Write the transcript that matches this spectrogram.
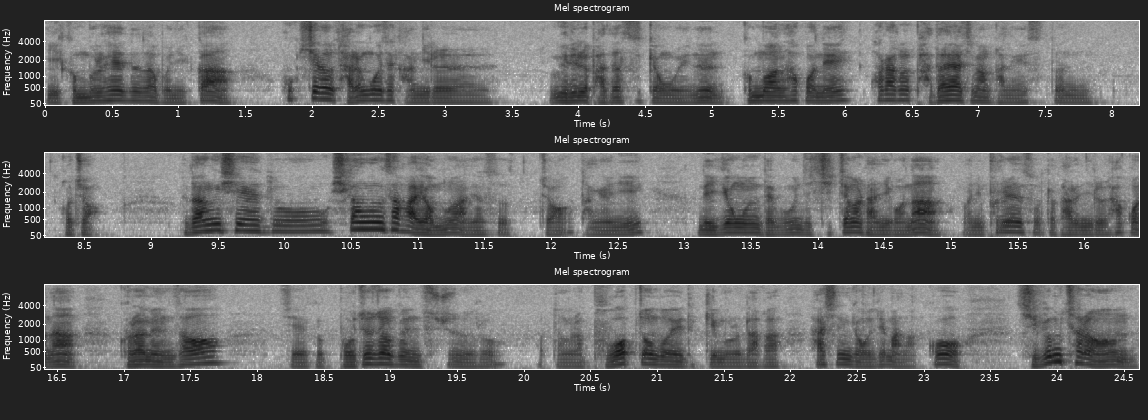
이 근무를 해야 되다 보니까 혹시라도 다른 곳에 강의를 의뢰를 받았을 경우에는 근무하는 학원에 허락을 받아야지만 가능했었던 거죠. 그 당시에도 시간 강사가 아예 건 아니었었죠. 당연히. 근데 이 경우는 대부분 이제 직장을 다니거나 아니면 프리랜서로 다른 일을 하거나 그러면서 이제 그 보조적인 수준으로 어떤 그런 부업 정도의 느낌으로다가 하시는 경우들이 많았고 지금처럼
